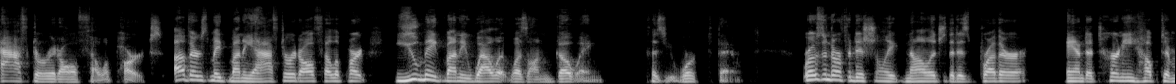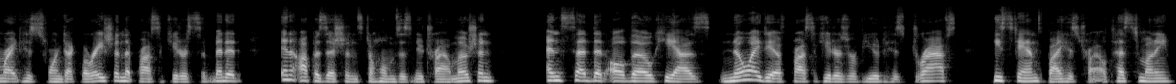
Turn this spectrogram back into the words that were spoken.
after it all fell apart. Others made money after it all fell apart. You made money while it was ongoing because you worked there. Rosendorff additionally acknowledged that his brother and attorney helped him write his sworn declaration that prosecutors submitted in oppositions to Holmes's new trial motion and said that although he has no idea if prosecutors reviewed his drafts, he stands by his trial testimony.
